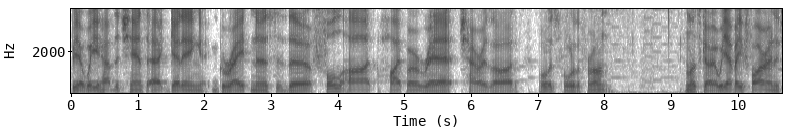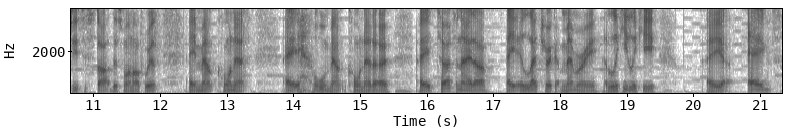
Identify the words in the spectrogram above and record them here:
But yeah, where you have the chance at getting greatness, the full art hyper rare Charizard. Oh, what was four to the front? Let's go. We have a fire energy to start this one off with. A Mount Cornet, a oh Mount Cornetto, a Turtonator, a Electric Memory, a Lickilicky, a Eggs,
